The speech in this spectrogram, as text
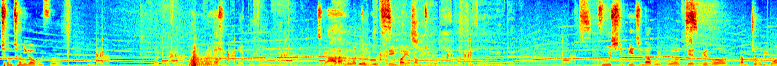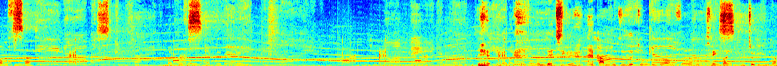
천천히 가고 있어요. Microphone muted. Microphone muted. 지금 아랑가 쪽으로 진행 방향 남쪽. Microphone muted. 9 CP 지나고 있고요. 계속해서 남쪽으로 이동하고 있습니다. Microphone activated. 예, Microphone 현재 지금 남부지도 쪽으로 이동하고 있어요. 진행 방향 동쪽입니다.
